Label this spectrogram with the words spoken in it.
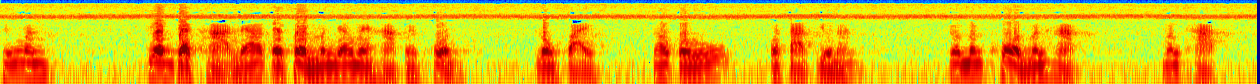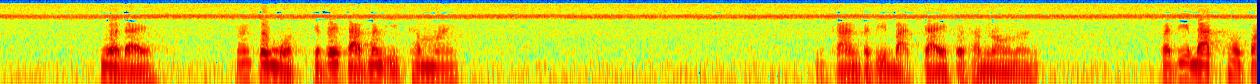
ถึงมันเกือบจะขาดแล้ว แต่ต้นมันยังไม่หักไม่โค่นลงไปเราก็รู้ก็ตัดอยู่นั้นจนมันโค่นมันหัก มันขาด เมื่อใดมันก็หมดจะไปตัดมันอีกทำไม การปฏิบัติใจก็ทำนองนั้น ปฏิบัติเข้าไป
